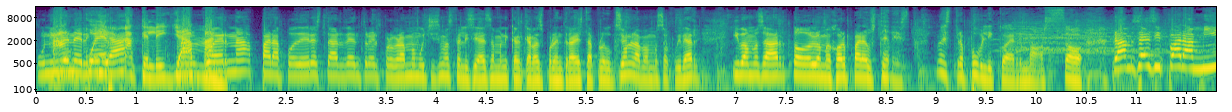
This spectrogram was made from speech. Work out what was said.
unir Mancuerna, energía. que le mancuerna para poder estar dentro del programa. Muchísimas felicidades a Mónica Alcaraz por entrar a esta producción. La vamos a cuidar y vamos a dar todo lo mejor para ustedes, nuestro público hermoso. Ramsés, y para mí,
